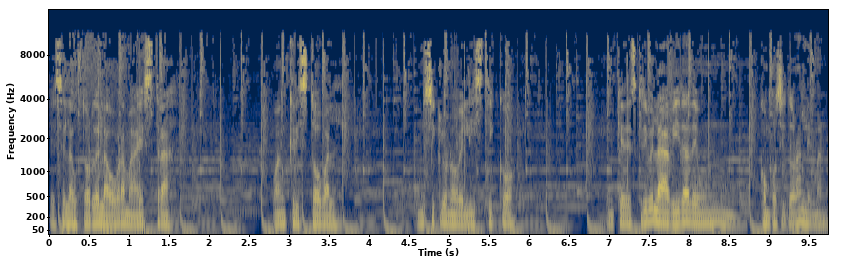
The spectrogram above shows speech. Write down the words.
Es el autor de la obra maestra Juan Cristóbal, un ciclo novelístico que describe la vida de un compositor alemán.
